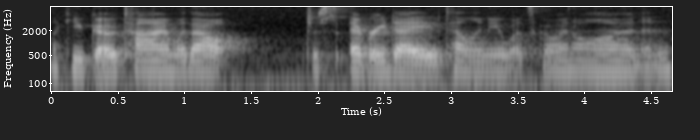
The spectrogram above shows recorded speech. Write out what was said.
Like you go time without just every day telling you what's going on and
